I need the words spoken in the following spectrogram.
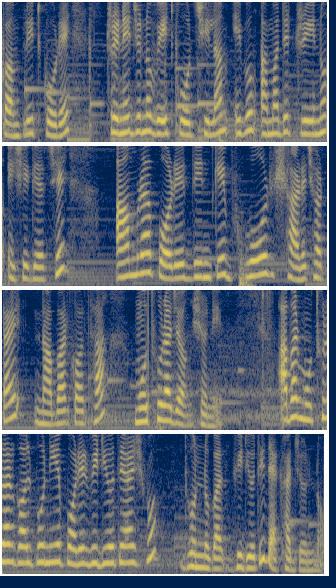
কমপ্লিট করে ট্রেনের জন্য ওয়েট করছিলাম এবং আমাদের ট্রেনও এসে গেছে। আমরা পরের দিনকে ভোর সাড়ে ছটায় নাবার কথা মথুরা জংশনে আবার মথুরার গল্প নিয়ে পরের ভিডিওতে আসব। ধন্যবাদ ভিডিওটি দেখার জন্য।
